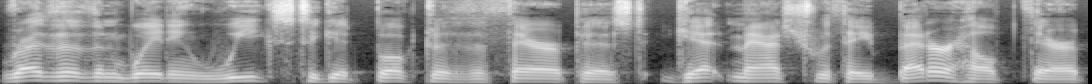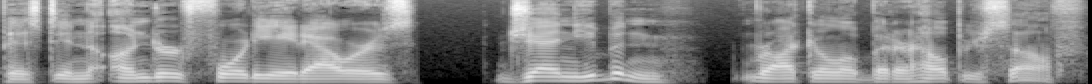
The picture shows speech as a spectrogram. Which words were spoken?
Rather than waiting weeks to get booked with a therapist, get matched with a BetterHelp therapist in under 48 hours. Jen, you've been rocking a little BetterHelp yourself.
